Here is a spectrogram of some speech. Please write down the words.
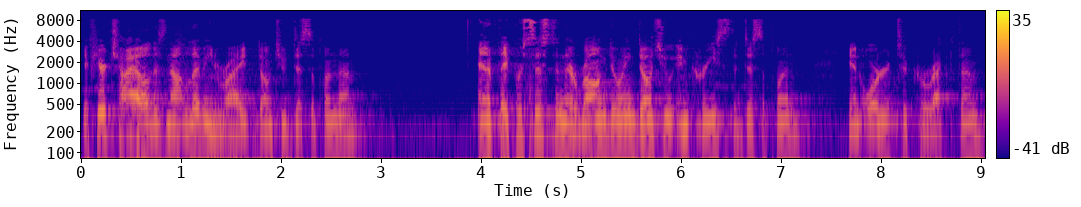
If your child is not living right, don't you discipline them? And if they persist in their wrongdoing, don't you increase the discipline in order to correct them?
